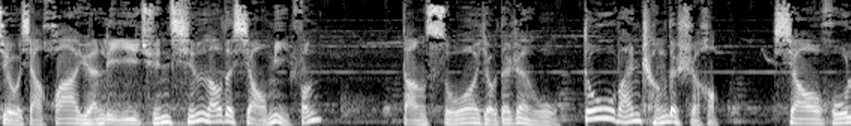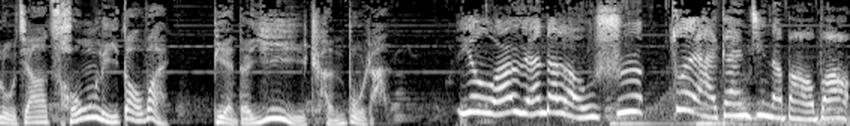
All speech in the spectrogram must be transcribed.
就像花园里一群勤劳的小蜜蜂，当所有的任务都完成的时候，小葫芦家从里到外变得一尘不染。幼儿园的老师最爱干净的宝宝，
